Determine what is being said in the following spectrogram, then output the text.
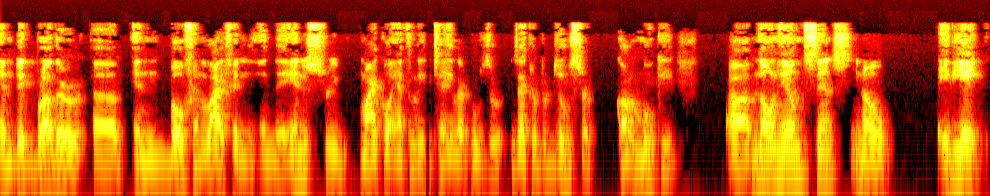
and big brother, uh, in both in life and in the industry, Michael Anthony Taylor, who's the executive producer, call him Mookie. Uh, I've known him since, you know, 88.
